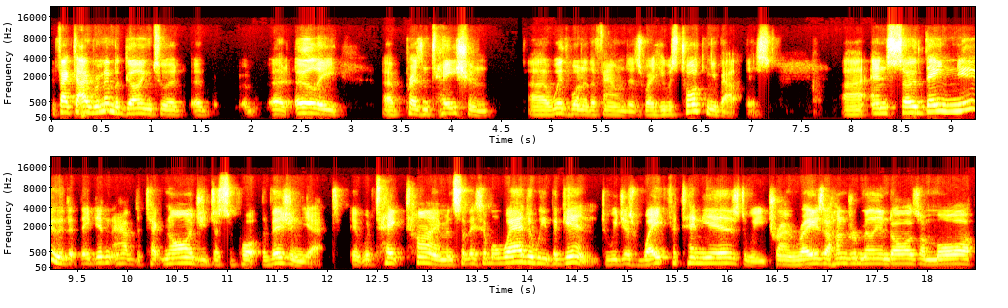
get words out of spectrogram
In fact, I remember going to an early uh, presentation uh, with one of the founders where he was talking about this. Uh, and so they knew that they didn't have the technology to support the vision yet. It would take time. And so they said, well, where do we begin? Do we just wait for 10 years? Do we try and raise $100 million or more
